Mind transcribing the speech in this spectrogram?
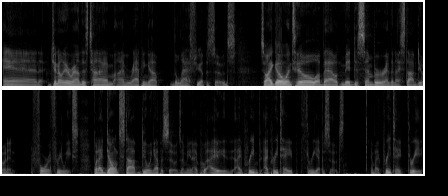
And generally around this time, I'm wrapping up the last few episodes. So I go until about mid December, and then I stop doing it for three weeks. But I don't stop doing episodes. I mean, I put I I pre I pre tape three episodes, and by pre tape three,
